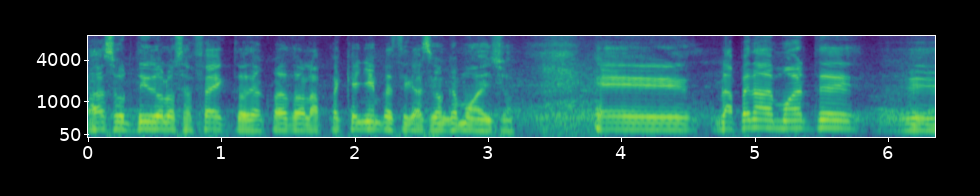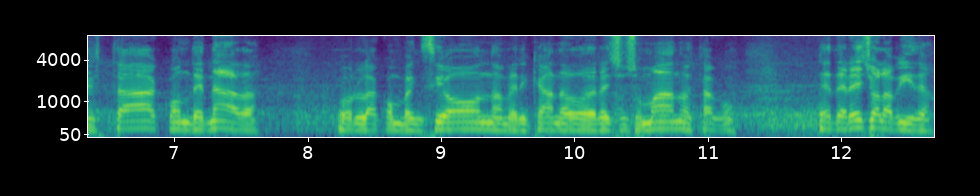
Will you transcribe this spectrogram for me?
ha surtido los efectos de acuerdo a la pequeña investigación que hemos hecho. Eh, la pena de muerte eh, está condenada por la Convención Americana de Derechos Humanos, está con el derecho a la vida.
